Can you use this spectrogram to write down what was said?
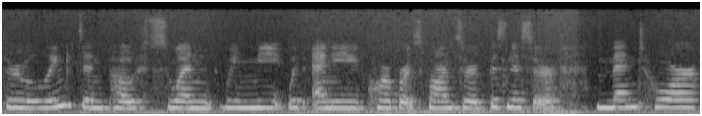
through LinkedIn posts when we meet with any corporate sponsor, business, or mentor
